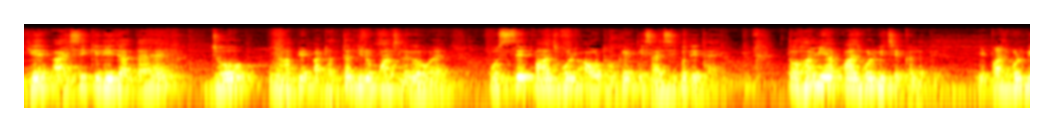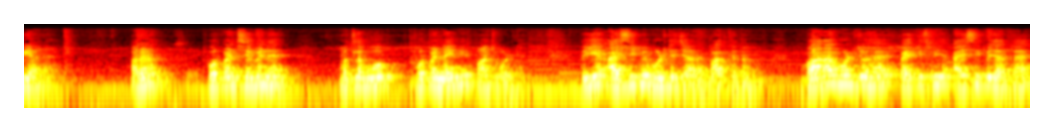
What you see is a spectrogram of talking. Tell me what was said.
ये आईसी के लिए जाता है जो यहाँ पे अठहत्तर ज़ीरो पाँच लगा हुआ है उससे पाँच वोल्ट आउट होके इस आईसी को देता है। तो हम यहाँ पाँच वोल्ट भी चेक कर लेते हैं। ये पाँच वोल्ट भी आ रहा है। आ रहा है ना? फोर पॉइंट सेवन है। मतलब वो फोर पॉइंट नाइन है पाँच वोल्ट है। तो ये आईसी में वोल्टेज जा रहा है, बात खत्म। बारह वोल्ट जो है पैंतीस पे आईसी पे जाता है,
